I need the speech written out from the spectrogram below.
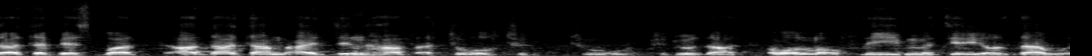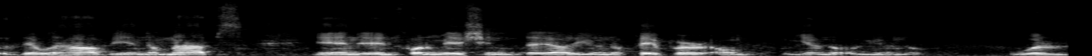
database, but at that time I didn't have a tool to, to, to do that. All of the materials that they will have, you know, maps and information, they are, you know, paper on, you know, you know, will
